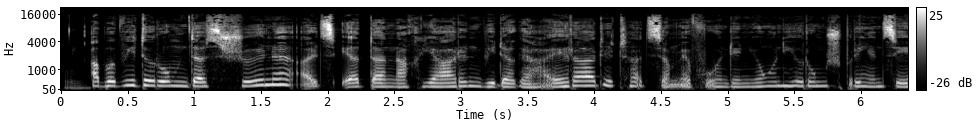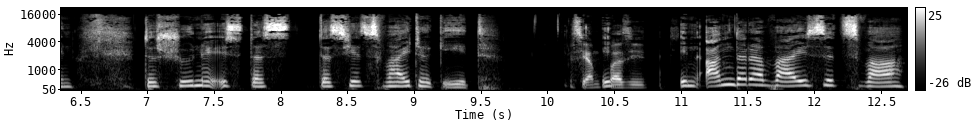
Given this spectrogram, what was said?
Hm. Aber wiederum das Schöne, als er dann nach Jahren wieder geheiratet hat, Sie haben ja vorhin den Jungen hier rumspringen sehen, das Schöne ist, dass das jetzt weitergeht. Sie haben In, quasi, in anderer Weise zwar,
